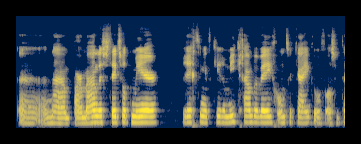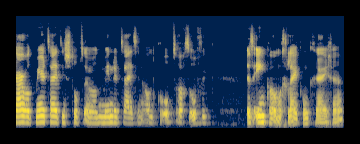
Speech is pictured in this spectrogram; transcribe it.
uh, na een paar maanden steeds wat meer richting het keramiek gaan bewegen om te kijken of als ik daar wat meer tijd in stopte en wat minder tijd in andere opdrachten, of ik het inkomen gelijk kon krijgen.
